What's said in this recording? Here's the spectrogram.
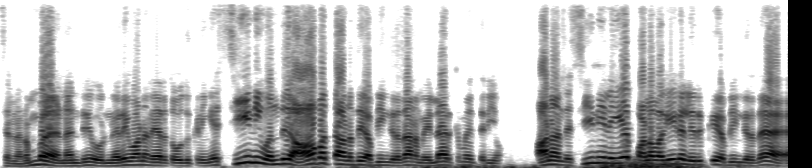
சரி ரொம்ப நன்றி. ஒரு நிறைவான நேரத்தை ஒதுக்குனீங்க. சீனி வந்து ஆபத்தானது அப்படிங்கறதா நம்ம எல்லாருக்குமே தெரியும். ஆனா அந்த சீனிலேயே பல வகைகள் இருக்கு அப்படிங்கறத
